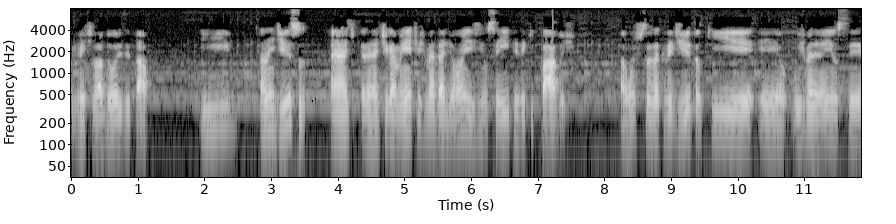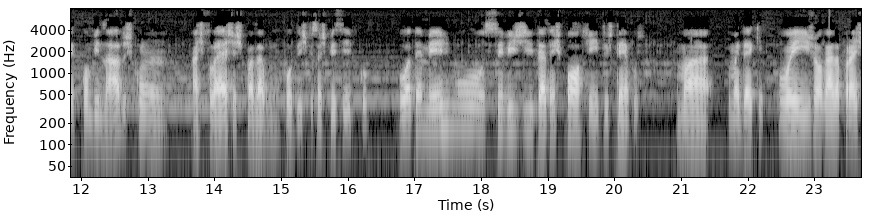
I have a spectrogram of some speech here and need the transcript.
ventiladores e tal. E além disso, é, é, antigamente os medalhões iam ser itens equipáveis. Algumas pessoas acreditam que eh, os medalhões iam ser combinados com as flechas para dar algum poder especial específico, ou até mesmo servir de teletransporte entre os templos. Uma, uma ideia que foi jogada para as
